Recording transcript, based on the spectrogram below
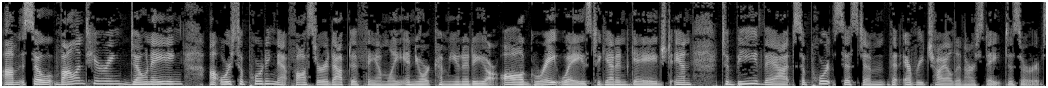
Um, so volunteering, donating, uh, or supporting that foster adoptive family in your community are all great ways to get engaged and to be that support system that every child in our state deserves.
